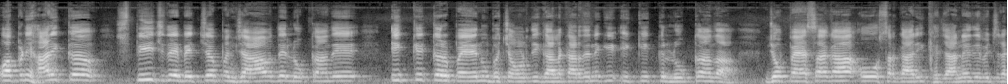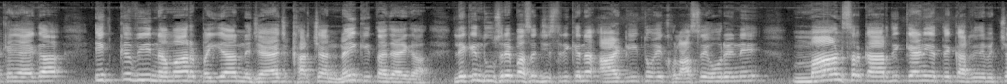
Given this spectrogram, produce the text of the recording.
ਉਹ ਆਪਣੀ ਹਰ ਇੱਕ ਸਪੀਚ ਦੇ ਵਿੱਚ ਪੰਜਾਬ ਦੇ ਲੋਕਾਂ ਦੇ ਇੱਕ ਇੱਕ ਰੁਪਏ ਨੂੰ ਬਚਾਉਣ ਦੀ ਗੱਲ ਕਰਦੇ ਨੇ ਕਿ ਇੱਕ ਇੱਕ ਲੋਕਾਂ ਦਾ ਜੋ ਪੈਸਾ ਗਾ ਉਹ ਸਰਕਾਰੀ ਖਜ਼ਾਨੇ ਦੇ ਵਿੱਚ ਰੱਖਿਆ ਜਾਏਗਾ, ਇੱਕ ਵੀ ਨਵਾਂ ਰੁਪਈਆ ਨਜਾਇਜ਼ ਖਰਚਾ ਨਹੀਂ ਕੀਤਾ ਜਾਏਗਾ। ਲੇਕਿਨ ਦੂਸਰੇ ਪਾਸੇ ਜਿਸ ਤਰੀਕੇ ਨਾਲ ਆਰਟੀ ਤੋਂ ਇਹ ਖੁਲਾਸੇ ਹੋ ਰਹੇ ਨੇ, ਮਾਨ ਸਰਕਾਰ ਦੀ ਕਹਿਣੀ ਅਤੇ ਕਰਨੀ ਦੇ ਵਿੱਚ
